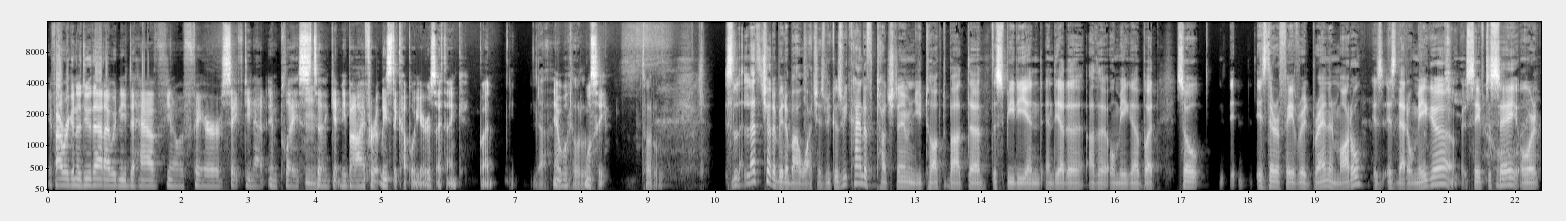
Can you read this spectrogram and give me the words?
if I were going to do that, I would need to have you know a fair safety net in place mm. to get me by for at least a couple years. I think, but yeah, yeah we'll totally. we'll see. Totally. So let's chat a bit about watches because we kind of touched them, and you talked about the the Speedy and and the other other Omega. But so, is there a favorite brand and model? Is is that Omega? Safe to say, or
